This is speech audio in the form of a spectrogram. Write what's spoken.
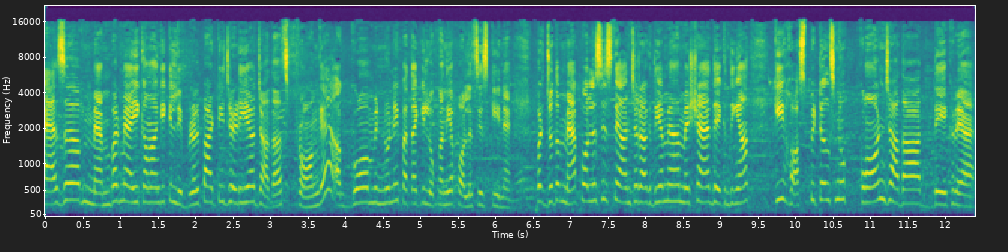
ਐਜ਼ ਅ ਮੈਂਬਰ ਮੈਂ ਇਹੀ ਕਹਾਂਗੀ ਕਿ ਲਿਬਰਲ ਪਾਰਟੀ ਜਿਹੜੀ ਹੈ ਉਹ ਜ਼ਿਆਦਾ ਸਟਰੋਂਗ ਹੈ। ਅੱਗੋਂ ਮੈਨੂੰ ਨਹੀਂ ਪਤਾ ਕਿ ਲੋਕਾਂ ਦੀਆਂ ਪਾਲਿਸੀਜ਼ ਕੀ ਨੇ। ਪਰ ਜਦੋਂ ਮੈਂ ਪਾਲਿਸੀਜ਼ ਧਿਆਨ ਚ ਰੱਖਦੀ ਹਾਂ ਮੈਂ ਹਮੇਸ਼ਾ ਇਹ ਦੇਖਦੀ ਹਾਂ ਕਿ ਹਸਪੀਟਲਸ ਨੂੰ ਕੌਣ ਜ਼ਿਆਦਾ ਦੇਖ ਰਿਹਾ ਹੈ।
